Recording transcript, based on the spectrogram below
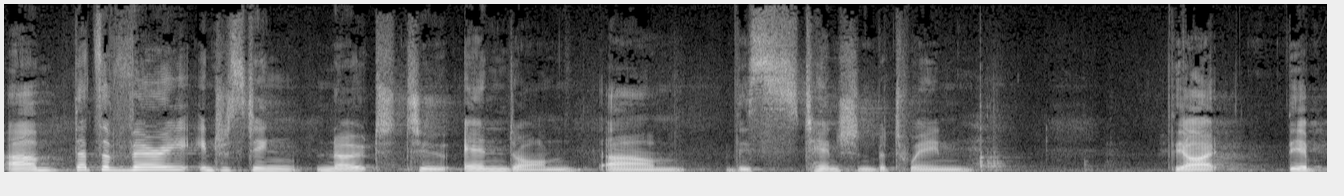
Um, that's a very interesting note to end on um, this tension between the, the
